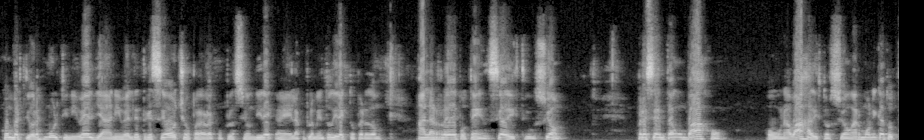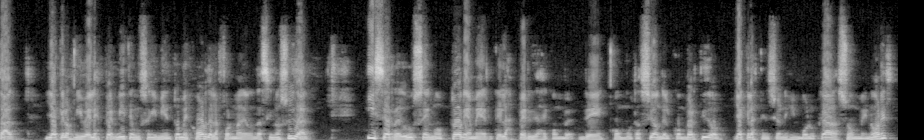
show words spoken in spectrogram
convertidores multinivel ya a nivel de 13.8 para eh, el acoplamiento directo perdón, a la red de potencia de distribución. Presentan un bajo o una baja distorsión armónica total, ya que los niveles permiten un seguimiento mejor de la forma de onda sinusoidal y se reduce notoriamente las pérdidas de, conmutación del convertidor, ya que las tensiones involucradas son menores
